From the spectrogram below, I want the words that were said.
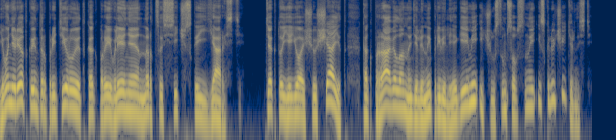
его нередко интерпретируют как проявление нарциссической ярости. Те, кто ее ощущает, как правило, наделены привилегиями и чувством собственной исключительности.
